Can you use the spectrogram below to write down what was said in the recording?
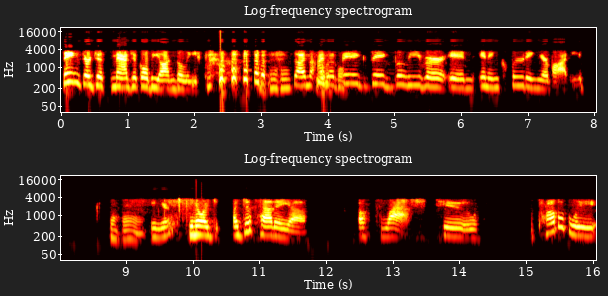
things are just magical beyond belief. mm-hmm. So I'm, I'm a big, big believer in, in including your body. Mm-hmm. In your, you know, I, I just had a, uh, a flash to probably,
